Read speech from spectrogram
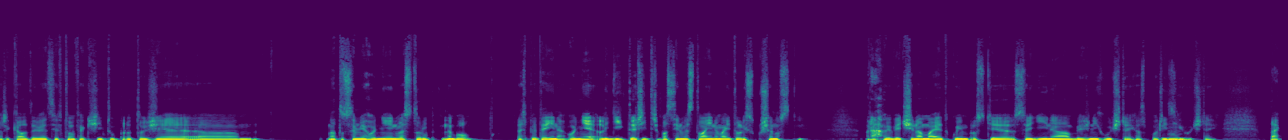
říkal ty věci v tom factsheetu, protože uh, na to se mě hodně investorů, nebo respektive jinak, hodně lidí, kteří třeba s investováním nemají tolik zkušeností. Právě většina majetku jim prostě sedí na běžných účtech a spořících hmm. účtech. Tak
